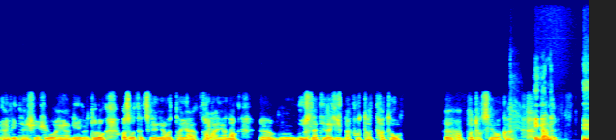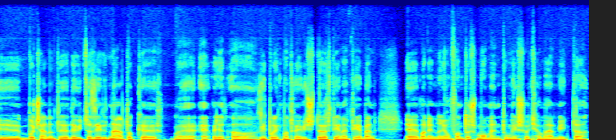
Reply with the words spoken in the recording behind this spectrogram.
evidens és jó helyen lévő dolog, az volt a célja, hogy találjanak üzletileg is befutatható produkciókat. Igen. Tehát, Bocsánat, de úgy azért nálatok, vagy az Ipolit Matvejevics történetében van egy nagyon fontos momentum, és hogyha már mi itt a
